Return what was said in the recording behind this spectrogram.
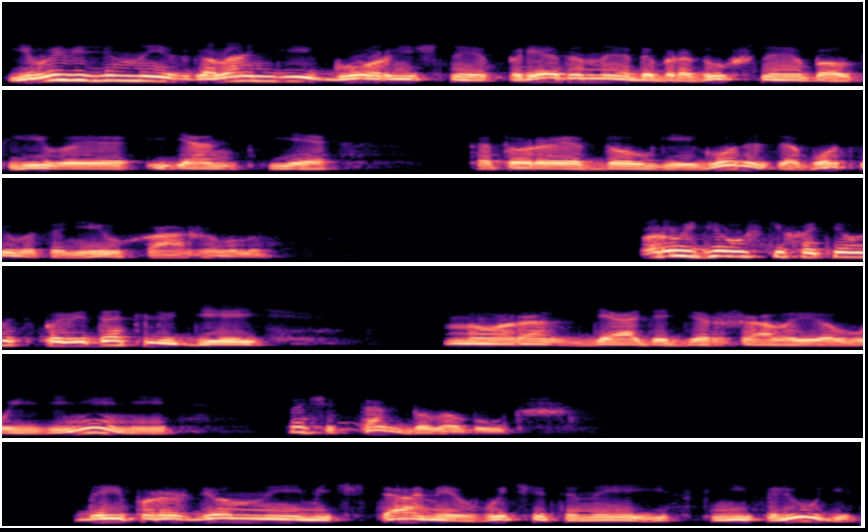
и вывезенная из Голландии горничная, преданная, добродушная, болтливая Янтье, которая долгие годы заботливо за ней ухаживала. Порой девушке хотелось повидать людей, но раз дядя держал ее в уединении, значит, так было лучше. Да и порожденные мечтами, вычитанные из книг люди,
